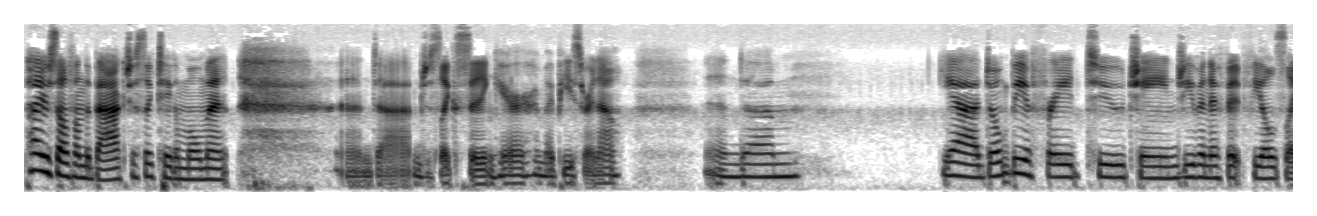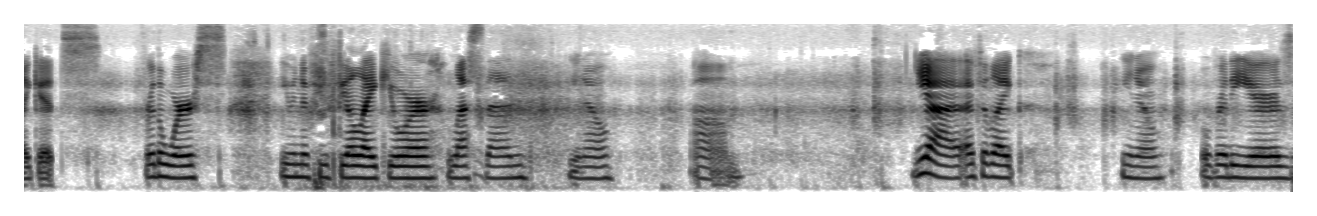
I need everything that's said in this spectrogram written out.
pat yourself on the back, just like take a moment. And uh, I'm just like sitting here in my piece right now. And, um, yeah, don't be afraid to change, even if it feels like it's for the worse, even if you feel like you're less than, you know. Um, yeah, I feel like, you know, over the years,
